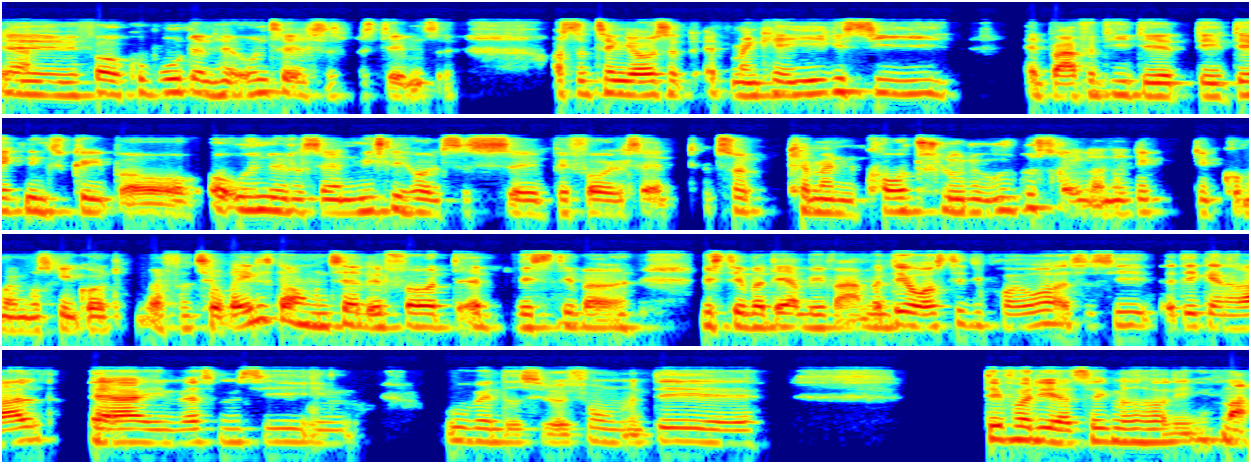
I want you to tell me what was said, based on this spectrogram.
ja. øh, for at kunne bruge den her undtagelsesbestemmelse. Og så tænker jeg også, at, at man kan ikke sige, at bare fordi det, det er dækningskøb og, og udnyttelse af en misligeholdelsesbeføjelse, at, at så kan man kortslutte udbudsreglerne. Det, det kunne man måske godt, i hvert fald teoretisk argumentere lidt for, at, at hvis, det var, hvis det var der, vi var. Men det er jo også det, de prøver, altså at sige, at det generelt ja. er en, hvad skal man sige, en uventet situation, men det, det får de altså ikke medhold i. Nej.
